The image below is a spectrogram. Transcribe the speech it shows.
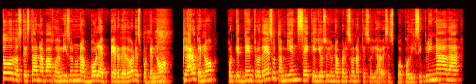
todos los que están abajo de mí son una bola de perdedores, porque no, claro que no porque dentro de eso también sé que yo soy una persona que soy a veces poco disciplinada,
